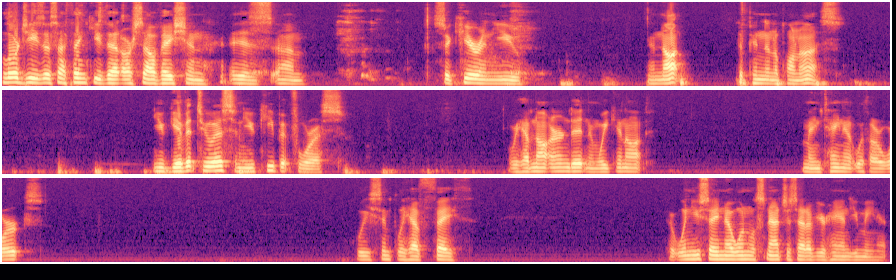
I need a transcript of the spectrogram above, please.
Lord Jesus, I thank you that our salvation is um, secure in you and not dependent upon us. You give it to us and you keep it for us. We have not earned it and we cannot maintain it with our works. We simply have faith that when you say no one will snatch us out of your hand, you mean it.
